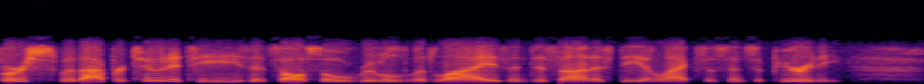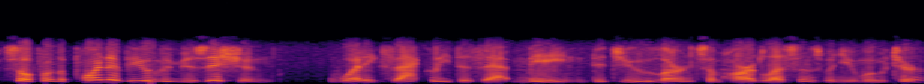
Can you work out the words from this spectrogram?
bursts with opportunities, it's also riddled with lies and dishonesty and lacks a sense of purity. So, from the point of view of a musician, what exactly does that mean? Did you learn some hard lessons when you moved here?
